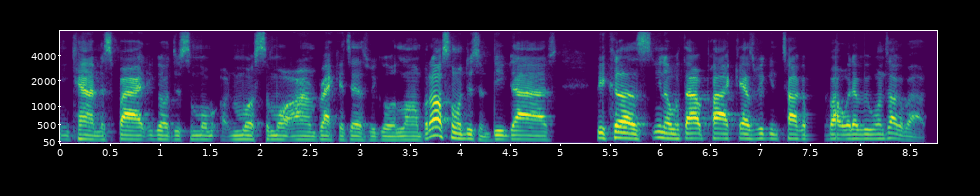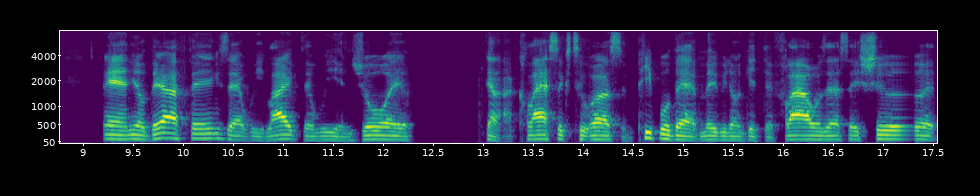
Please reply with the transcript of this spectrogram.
and kind of inspired. We're gonna do some more, more, some more iron brackets as we go along. But also want to do some deep dives because you know, with our podcast, we can talk about whatever we want to talk about. And you know, there are things that we like that we enjoy that are classics to us and people that maybe don't get their flowers as they should.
